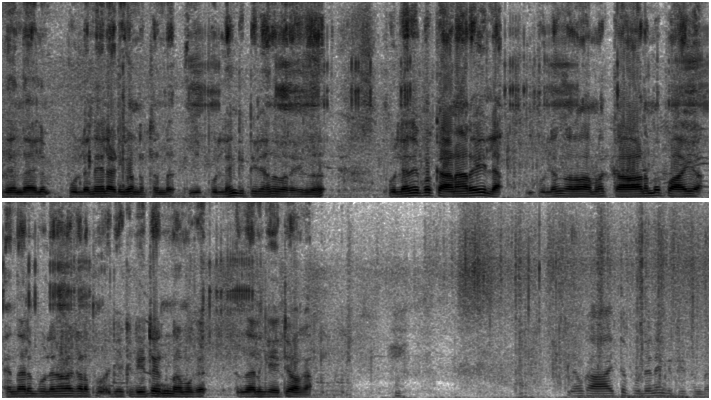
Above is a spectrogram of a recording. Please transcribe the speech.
ഇതെന്തായാലും പുല്ലനേൽ അടി കൊണ്ടിട്ടുണ്ട്. ഈ പുല്ലൻ കിട്ടില്ല എന്ന് പറയുന്നത് പുല്ലനെ ഇപ്പോൾ കാണാറേ ഇല്ല. പുല്ലൻ കുറവാണ് നമ്മളെ കാണുമ്പോൾ പായുക. എന്തായാലും പുല്ലനോടെ കിടപ്പ് കിട്ടിയിട്ടുണ്ട് നമുക്ക്. എന്തായാലും കയറ്റി നോക്കാം. നമുക്ക് ആദ്യത്തെ പുല്ലനെയും കിട്ടിയിട്ടുണ്ട്.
